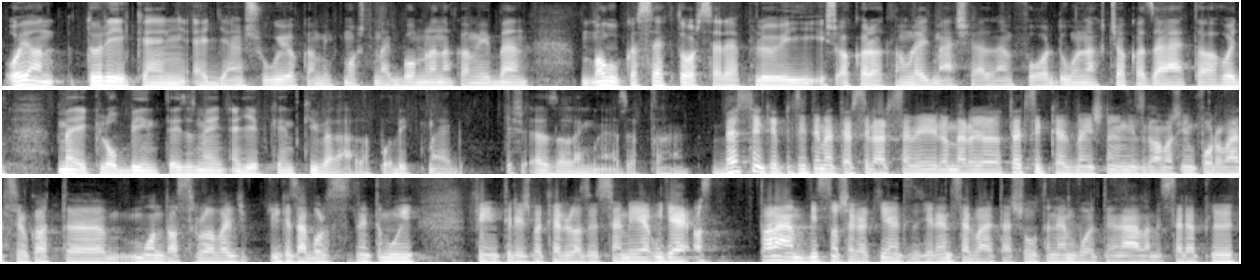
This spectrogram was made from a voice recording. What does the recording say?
olyan törékeny egyensúlyok, amik most megbomlanak, amiben maguk a szektor szereplői is akaratlanul egymás ellen fordulnak, csak azáltal, hogy melyik lobby intézmény egyébként kivel állapodik meg és ez a legnehezebb talán. Beszéljünk egy picit Demeter Szilárd személyéről, mert a te cikkedben is nagyon izgalmas információkat mondasz róla, vagy igazából szerintem új fénytérésbe kerül az ő személye. Ugye azt talán biztonsága kijelentett, hogy a rendszerváltás óta nem volt olyan állami szereplő,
